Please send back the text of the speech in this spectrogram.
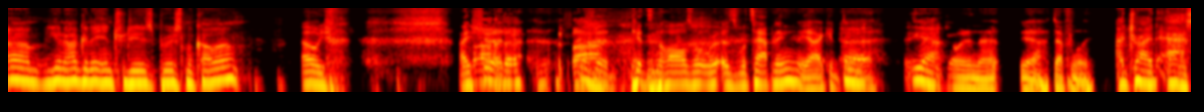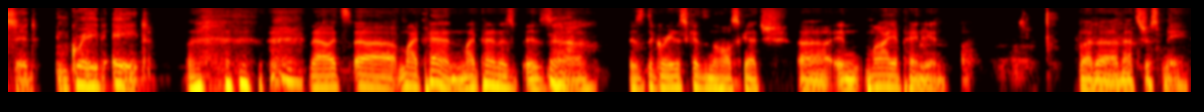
Um, you're not going to introduce Bruce McCulloch? Oh, you- I should. Father. I should. Kids in the halls what, is what's happening. Yeah, I could. Uh, Uh, Yeah, join in that. Yeah, definitely. I tried acid in grade eight. no, it's uh my pen. My pen is is uh, is the greatest kids in the hall sketch, uh, in my opinion. But uh that's just me.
